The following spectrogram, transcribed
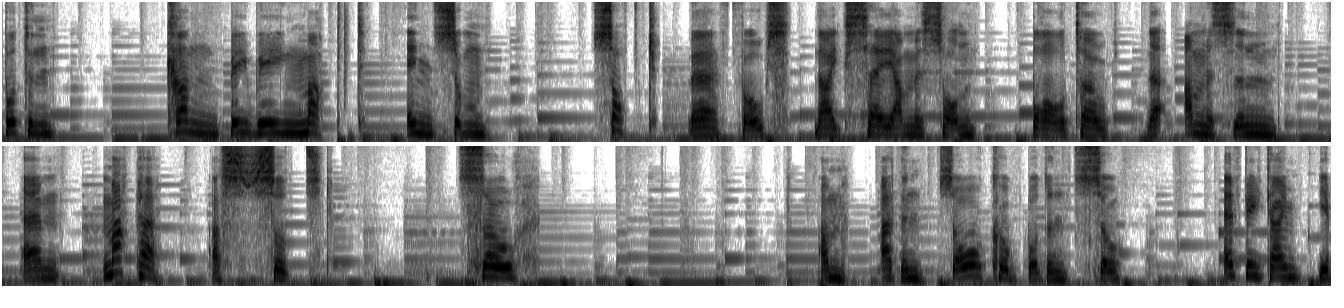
button can be remapped in some software folks like say Amazon out the Amazon um mapper as such. So I'm adding shortcut button so every time you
